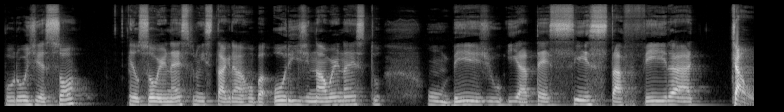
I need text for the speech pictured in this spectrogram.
por hoje é só. Eu sou Ernesto no Instagram, arroba originalernesto. Um beijo e até sexta-feira. Tchau!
